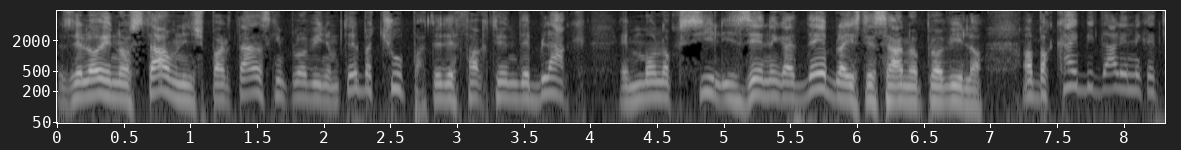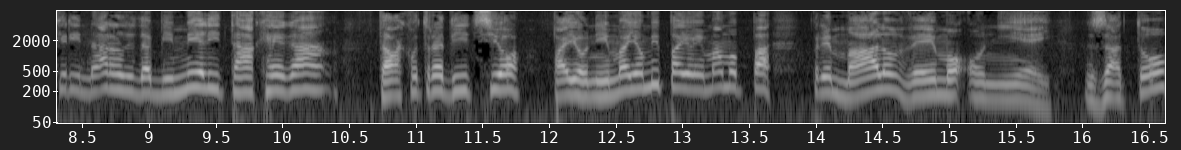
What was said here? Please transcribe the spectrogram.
zelo enostavnim, špartanskim plovilom. To je pa čupa, to je de facto en deblak, en monoksil iz enega debla iztesano plovilo. Ampak kaj bi dali nekateri narodi, da bi imeli takega, tako tradicijo, pa jo nimajo, mi pa jo imamo, pa premalo vemo o njej. Zato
